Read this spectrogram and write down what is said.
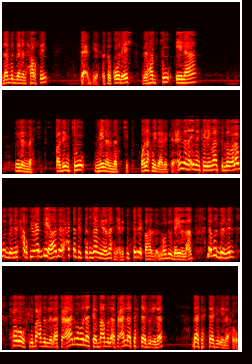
لابد من حرف تعدية. فتقول إيش؟ ذهبت إلى إلى المسجد. قدمت من المسجد ونحو ذلك. عندنا إذا كلمات في اللغة لابد من حرف يعديها. هذا حتى في استخدامنا نحن يعني في السرقة الموجودة إلى الآن لابد من حروف لبعض الأفعال وهناك بعض الأفعال لا تحتاج إلى لا تحتاج إلى حروف.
